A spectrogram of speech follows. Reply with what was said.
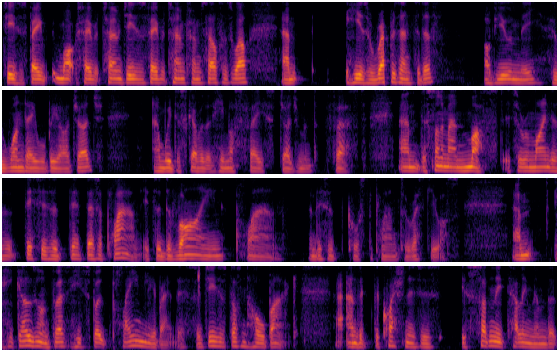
Jesus' Mark's favourite term, Jesus' favourite term for himself as well. Um, he is a representative of you and me, who one day will be our judge. and we discover that he must face judgment first. Um, the Son of Man must. It's a reminder that this is a there's a plan. It's a divine plan, and this is, of course, the plan to rescue us. Um, he goes on. First, he spoke plainly about this, so Jesus doesn't hold back. And the, the question is, is is suddenly telling them that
